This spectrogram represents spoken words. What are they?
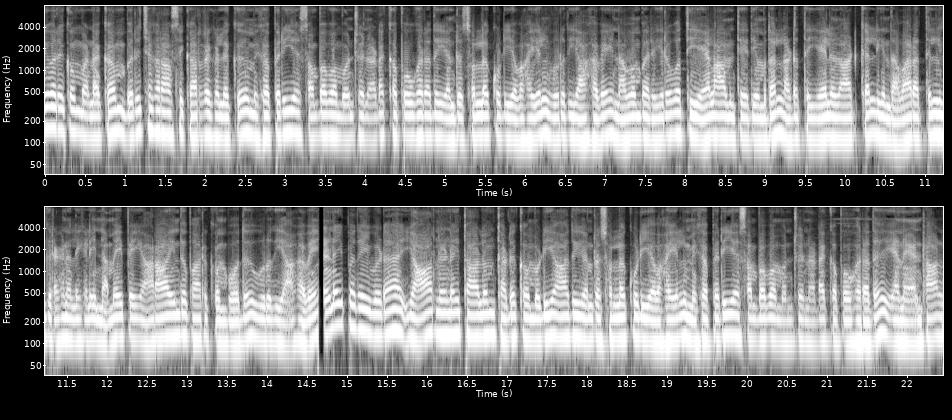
அனைவருக்கும் வணக்கம். விருச்சக ராசிக்காரர்களுக்கு மிகப்பெரிய சம்பவம் ஒன்று நடக்கப் போகிறது என்று சொல்லக்கூடிய வகையில் உறுதியாகவே நவம்பர் இருபத்தி ஏழாம் தேதி முதல் அடுத்த ஏழு நாட்கள் இந்த வாரத்தில் கிரகநிலைகளின் அமைப்பை ஆராய்ந்து பார்க்கும் போது உறுதியாகவே நினைப்பதை விட யார் நினைத்தாலும் தடுக்க முடியாது என்று சொல்லக்கூடிய வகையில் மிகப்பெரிய சம்பவம் ஒன்று நடக்க போகிறது. என என்றால்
